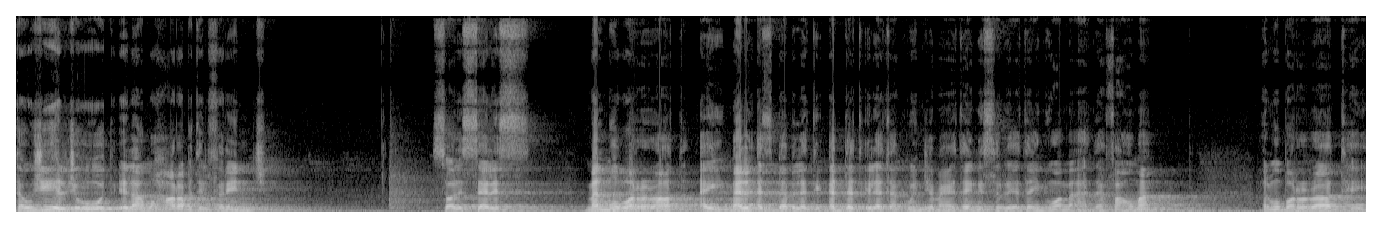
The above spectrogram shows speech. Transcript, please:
توجيه الجهود إلى محاربة الفرنج. السؤال الثالث ما المبررات أي ما الأسباب التي أدت إلى تكوين جمعيتين سريتين وما أهدافهما؟ المبررات هي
